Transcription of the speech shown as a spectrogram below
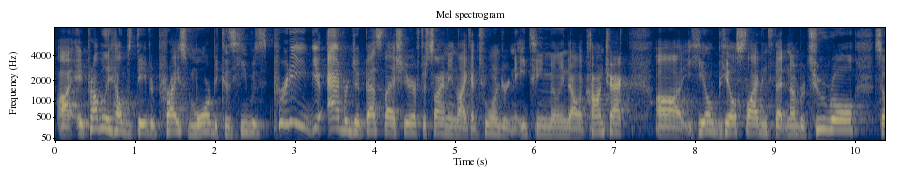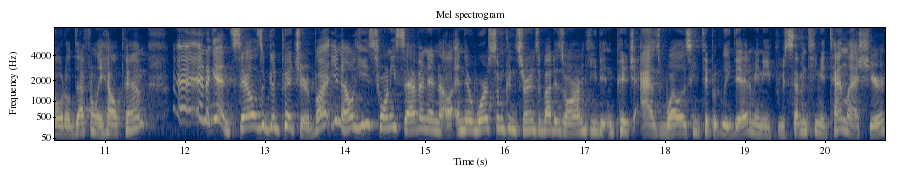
Uh, it probably helps David Price more because he was pretty average at best last year after signing like a $218 million contract. Uh, he'll, he'll slide into that number two role, so it'll definitely help him. And again, Sale's a good pitcher, but you know he's 27, and uh, and there were some concerns about his arm. He didn't pitch as well as he typically did. I mean, he was 17 and 10 last year,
